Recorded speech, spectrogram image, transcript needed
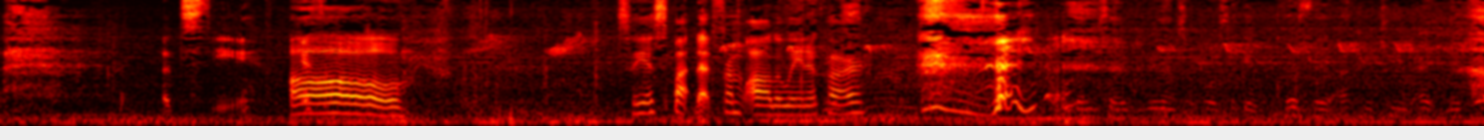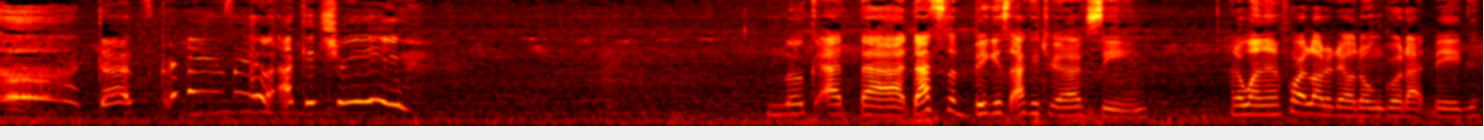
Let's see. Oh. So you spot that from all the way in the car? Them said we're not supposed to get coffee at the tree right next That's crazy. Ackee tree. Look at that. That's the biggest ackee tree I've seen. The one in Fort Lauderdale don't grow that big.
